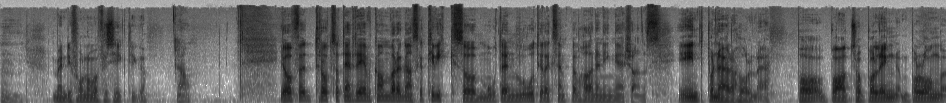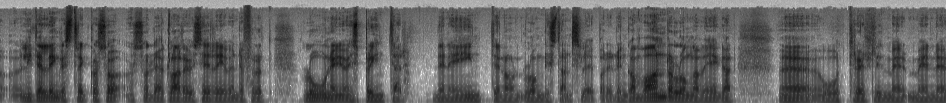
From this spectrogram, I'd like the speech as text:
Mm. Men de får nog vara försiktiga. Ja. Ja, för trots att en rev kan vara ganska kvick, så mot en lo till exempel har den ingen chans. Inte på nära håll, nej. På, på, alltså på, läng, på lång, lite längre sträckor så, så där klarar sig reven, därför att lon är ju en sprinter. Den är inte någon långdistanslöpare. Den kan vandra långa vägar uh, otröttligt, men, men uh,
